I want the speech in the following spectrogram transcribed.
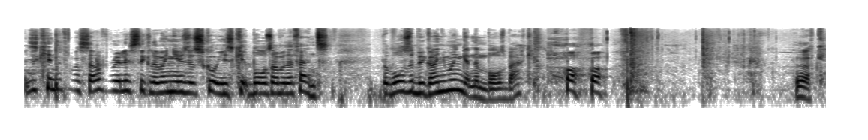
I'm just kidding for myself. Realistically, when you use at school, you just kick balls over the fence. The balls are big on, you won't get them balls back. Look,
